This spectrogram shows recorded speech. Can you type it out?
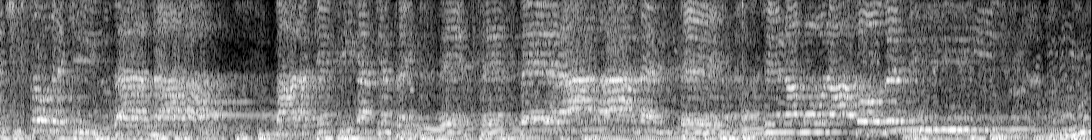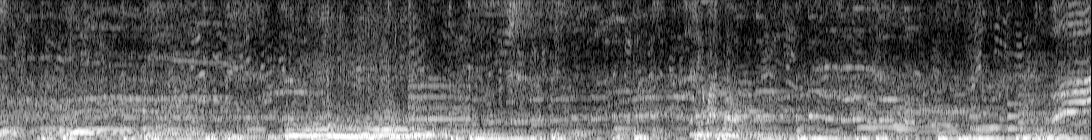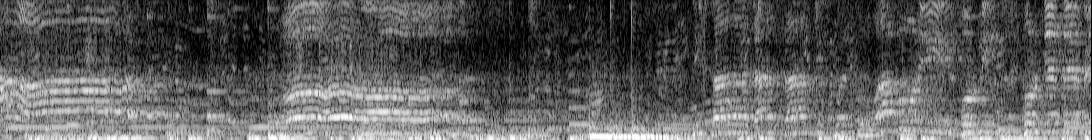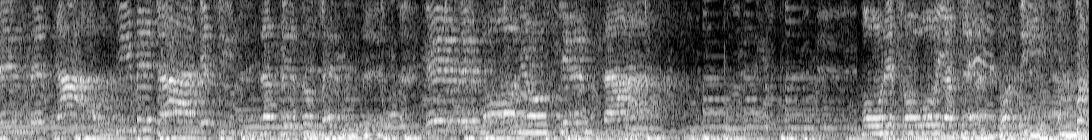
hechizo de Gildana para que siga siempre desesperado. Ya estás dispuesto a morir por mí Porque te vendes caro, dime ya que sí Tras esos lentes, ¿qué demonios piensas? Por eso voy a hacer por ti, por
